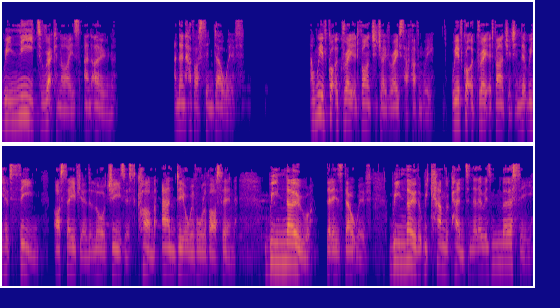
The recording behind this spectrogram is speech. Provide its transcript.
We need to recognize and own and then have our sin dealt with. And we have got a great advantage over Asaph, haven't we? We have got a great advantage in that we have seen our Saviour, the Lord Jesus, come and deal with all of our sin. We know that is dealt with. we know that we can repent and that there is mercy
